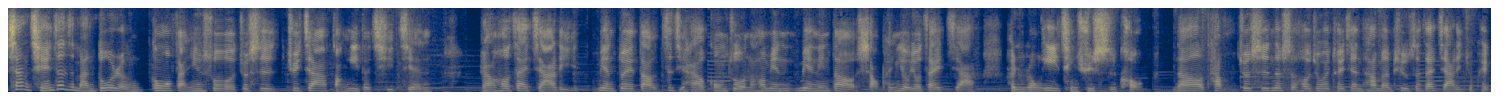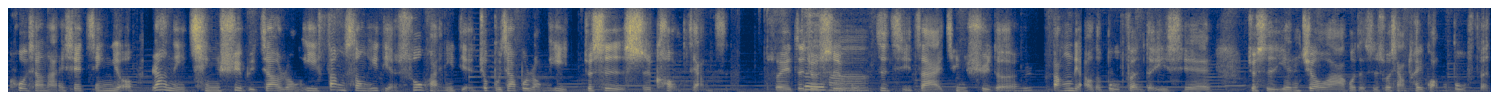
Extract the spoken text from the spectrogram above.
像前一阵子蛮多人跟我反映说，就是居家防疫的期间。然后在家里面对到自己还要工作，然后面面临到小朋友又在家，很容易情绪失控。然后他就是那时候就会推荐他们，譬如说在家里就可以扩香哪一些精油，让你情绪比较容易放松一点、舒缓一点，就比较不容易就是失控这样子。所以这就是我自己在情绪的帮疗的部分的一些就是研究啊，或者是说想推广的部分，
